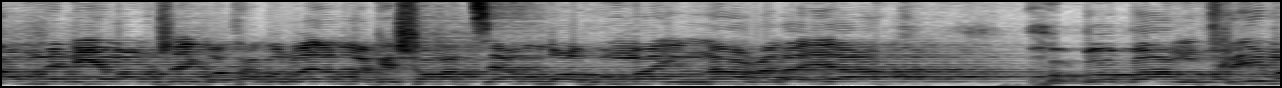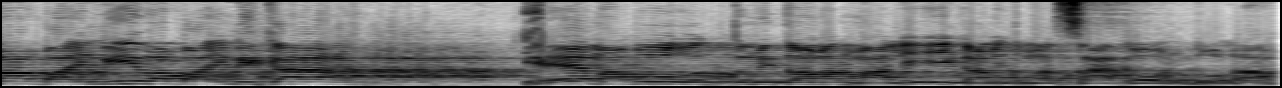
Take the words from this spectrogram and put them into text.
সামনে নিয়ে মানুষ এই কথাগুলো আল্লাহকে শোনাচ্ছে, আল্লাহুম্মা ইন্না আলাইয়া বাইনি বাইনিকা। মাবুদ তুমি তো আমার মালিক আমি তোমার চাকর গোলাম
